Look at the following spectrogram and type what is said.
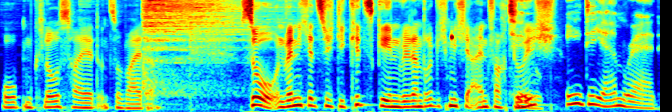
Open, Close Hi-Hat und so weiter. So, und wenn ich jetzt durch die Kids gehen will, dann drücke ich mich hier einfach 2. durch. EDM red.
